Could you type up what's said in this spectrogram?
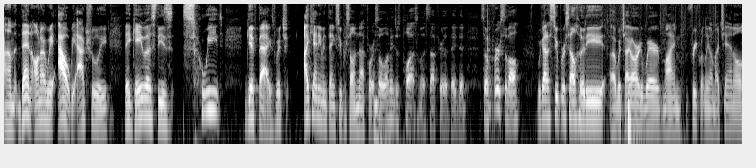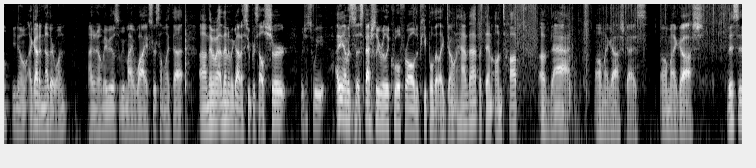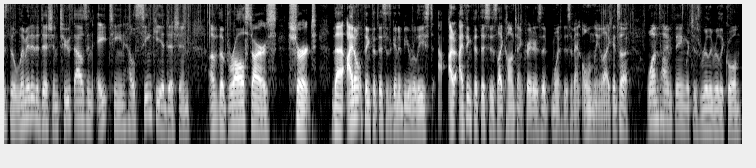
Um, then on our way out, we actually they gave us these sweet gift bags, which I can't even thank Supercell enough for. So let me just pull out some of the stuff here that they did. So first of all, we got a Supercell hoodie, uh, which I already wear mine frequently on my channel. You know, I got another one. I don't know, maybe this will be my wife's or something like that. Um, then, we, then we got a Supercell shirt which is sweet. I think that was especially really cool for all the people that like don't have that. But then on top of that, oh my gosh, guys, oh my gosh, this is the limited edition 2018 Helsinki edition of the Brawl Stars shirt. That I don't think that this is going to be released. I, I think that this is like content creators that went to this event only. Like it's a one-time thing, which is really really cool.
